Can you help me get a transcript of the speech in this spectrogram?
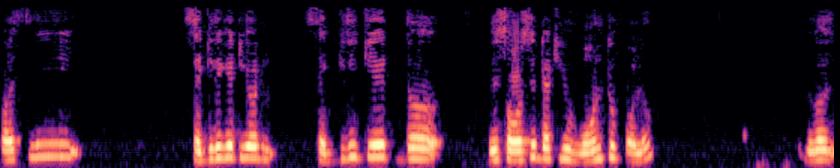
Firstly, segregate your segregate the resources that you want to follow because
